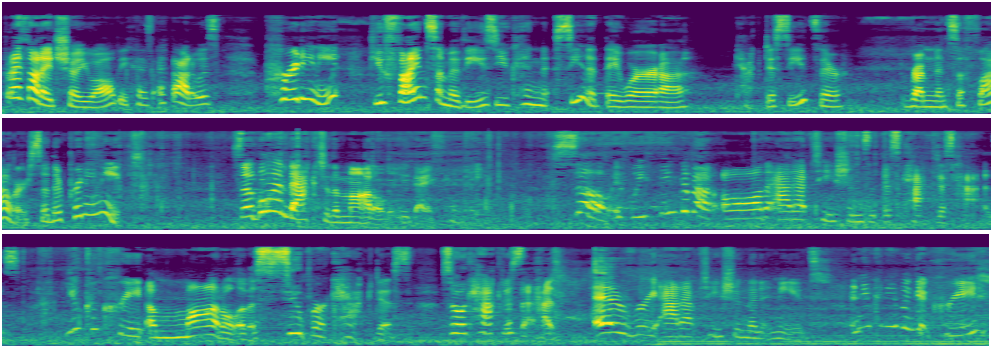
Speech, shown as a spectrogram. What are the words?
but I thought I'd show you all because I thought it was pretty neat. If you find some of these, you can see that they were uh, cactus seeds. They're remnants of flowers, so they're pretty neat. So going back to the model that you guys can make. So if we think about all the adaptations that this cactus has, you could create a model of a super cactus. So a cactus that has every adaptation that it needs. And you can even get creative,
